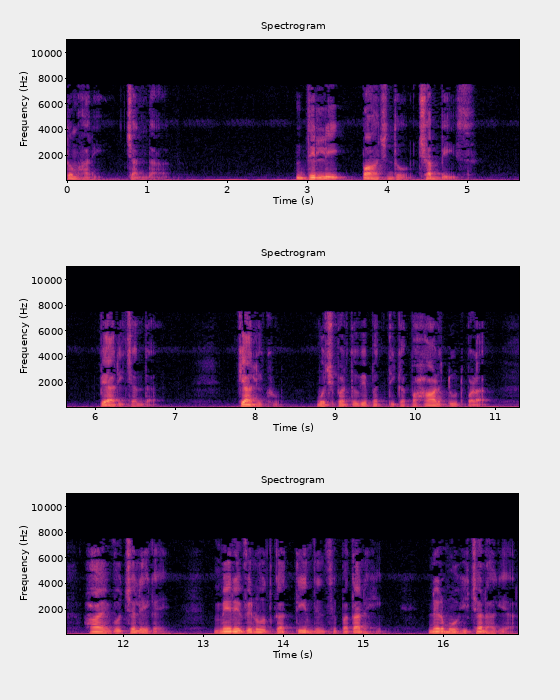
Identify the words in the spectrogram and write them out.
तुम्हारी चंदा। दिल्ली पाँच दो छब्बीस। प्यारी चंदा, क्या लिखूं? मुझ पर तो विपत्ति का पहाड़ टूट पड़ा। हाय, वो चले गए। मेरे विनोद का तीन दिन से पता नहीं। निर्मोही चला गया।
